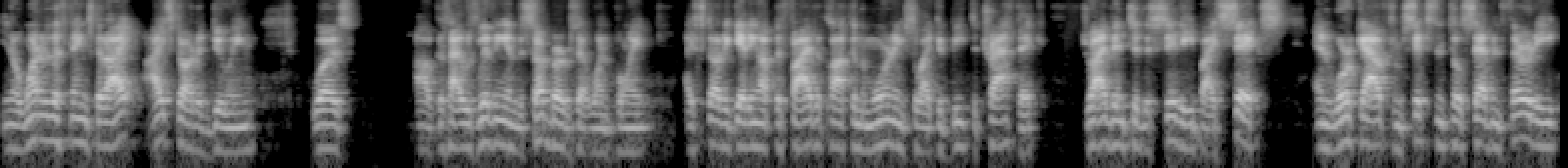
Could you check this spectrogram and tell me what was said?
You know, one of the things that I, I started doing was because uh, I was living in the suburbs at one point, I started getting up at five o'clock in the morning so I could beat the traffic, drive into the city by six, and work out from six until seven thirty,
